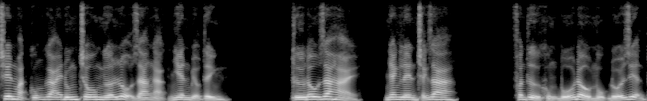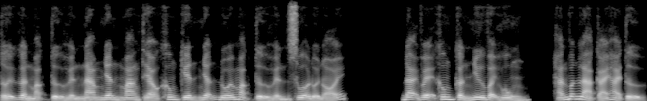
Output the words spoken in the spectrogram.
Trên mặt cũng gãi đúng chỗ ngứa lộ ra ngạc nhiên biểu tình. Từ đâu ra hải, nhanh lên tránh ra. Phân tử khủng bố đầu mục đối diện tới gần mặc tử huyền nam nhân mang theo không kiên nhẫn đối mặc tử huyền xua đổi nói. Đại vệ không cần như vậy hung, hắn vẫn là cái hài tử.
